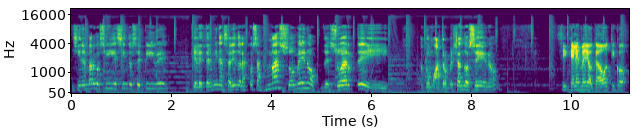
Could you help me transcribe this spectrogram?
Y sin embargo sigue siendo ese pibe que le terminan saliendo las cosas más o menos de suerte y como atropellándose, ¿no? Sí, que él es medio caótico.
